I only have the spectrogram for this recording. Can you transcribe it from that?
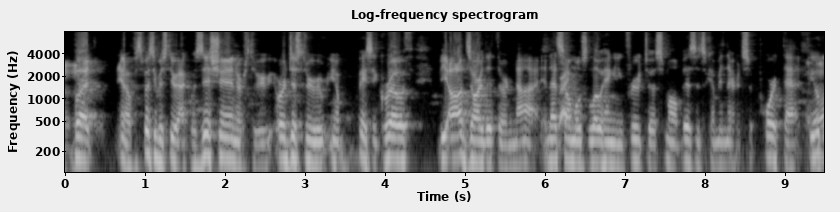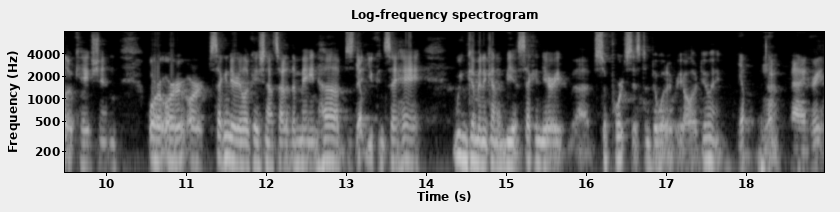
Mhm. But you know, especially if it's through acquisition or through or just through you know basic growth, the odds are that they're not, and that's Right. almost low-hanging fruit to a small business to come in there and support that field Mhm. location or, or or secondary location outside of the main hubs Yep. that you can say, hey, we can come in and kind of be a secondary uh, support system to whatever y'all are doing. Yep, no, I agree.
